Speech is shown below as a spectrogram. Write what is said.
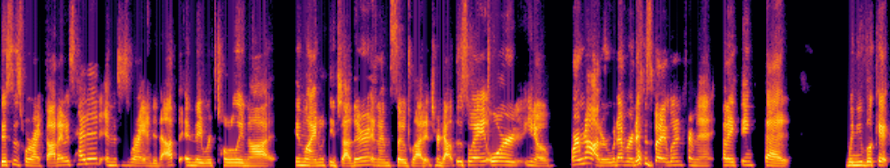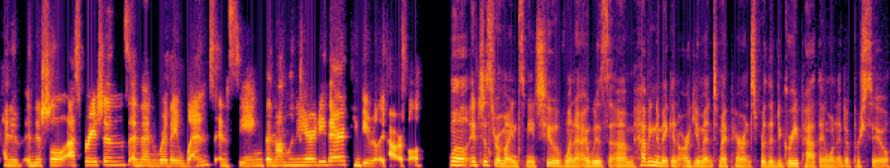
this is where I thought I was headed and this is where I ended up. And they were totally not in line with each other. And I'm so glad it turned out this way, or, you know, or I'm not, or whatever it is, but I learned from it. But I think that when you look at kind of initial aspirations and then where they went and seeing the nonlinearity there can be really powerful. Well, it just reminds me too of when I was um, having to make an argument to my parents for the degree path I wanted to pursue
